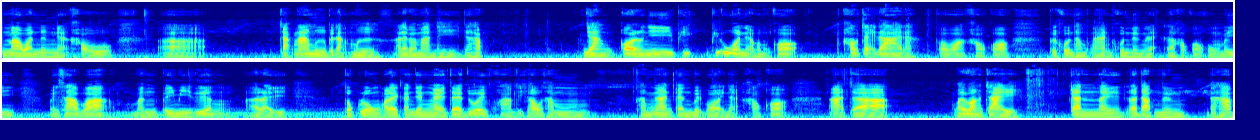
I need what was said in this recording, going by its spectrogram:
นมาวันหนึ่งเนี่ยเขาจากหน้ามือไปหลังมืออะไรประมาณนี้นะครับ อย่างกรณีพี่พี่อ้วนเนี่ยผมก็เข้าใจได้นะ เพราะว่าเขาก็เป็นคนทำงานคนหนึ่งแหละ แล้วเขาก็คงไม่ไม่ทราบว่ามันไปมีเรื่องอะไรตกลงอะไรกันยังไง แต่ด้วยความที่เขาทำ ทำงานกันบ่อยๆเนี่ยเขาก็อาจจะไว้วางใจกันในระดับหนึ่งนะครับ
